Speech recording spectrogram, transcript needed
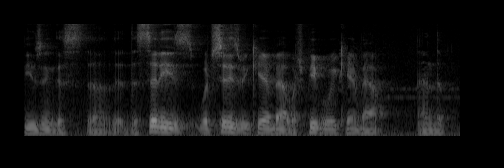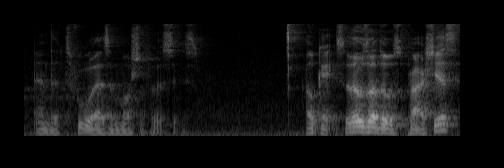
using this, the, the, the cities, which cities we care about, which people we care about, and the and the Tfuah as a moshel for the cities. Okay, so those are those parshias.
